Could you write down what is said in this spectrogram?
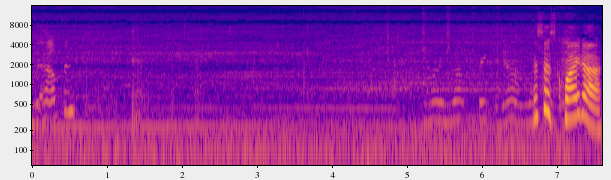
Is it helping? Oh, he's not freaking out. This is quite a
